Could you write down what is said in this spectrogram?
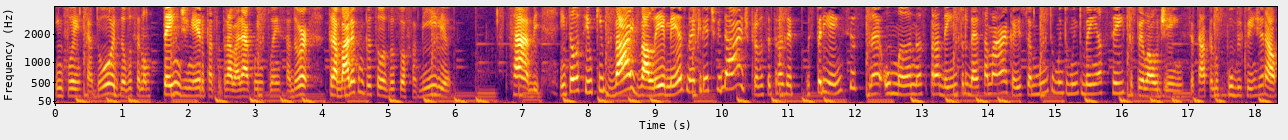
influenciadores, ou você não tem dinheiro para trabalhar com influenciador, trabalha com pessoas da sua família, sabe? Então, assim, o que vai valer mesmo é a criatividade para você trazer experiências né, humanas para dentro dessa marca. Isso é muito, muito, muito bem aceito pela audiência, tá? Pelo público em geral.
